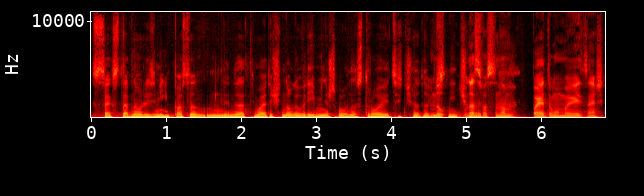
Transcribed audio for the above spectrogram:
с экстерными людьми просто иногда отнимает очень много времени, чтобы его настроить, что-то Ну, объяснить. у нас в основном, поэтому мы, знаешь,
